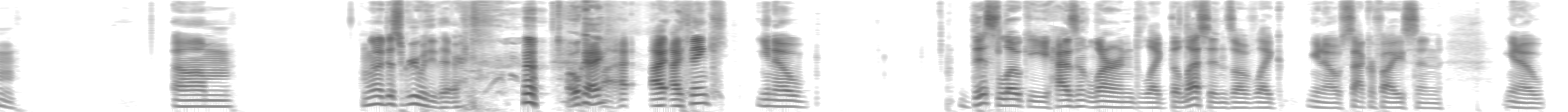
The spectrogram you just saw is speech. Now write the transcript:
Hmm. Um, I'm gonna disagree with you there. Okay. I, I I think you know this Loki hasn't learned like the lessons of like you know sacrifice and you know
